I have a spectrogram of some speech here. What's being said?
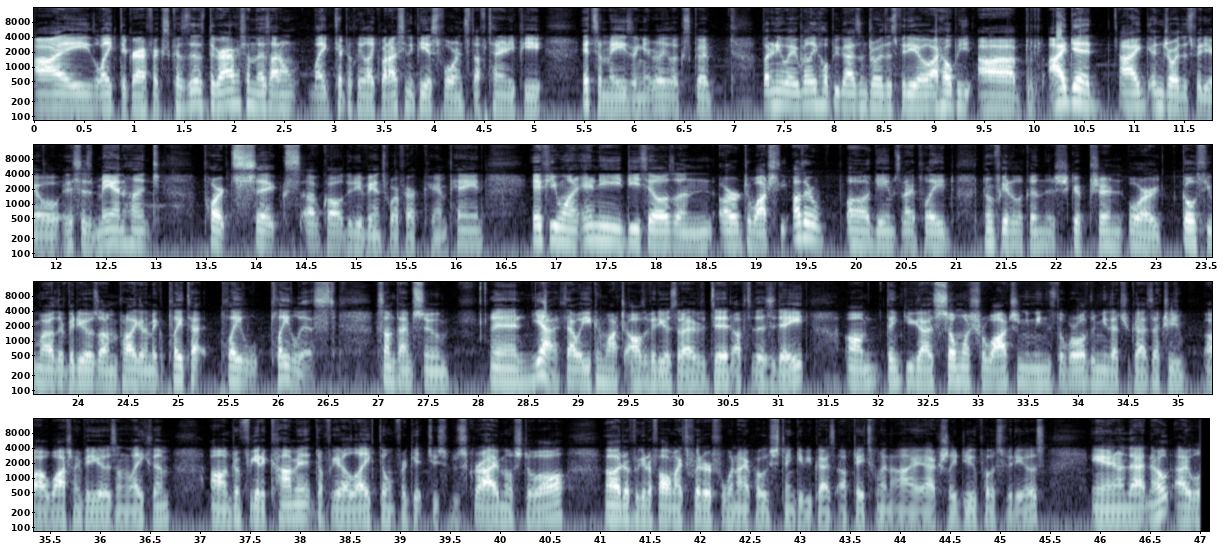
I like the graphics because the graphics on this I don't like typically like, but I've seen the PS4 and stuff 1080p. It's amazing. It really looks good. But anyway, really hope you guys enjoyed this video. I hope you. Uh, I did. I enjoyed this video. This is Manhunt Part Six of Call of Duty Advanced Warfare Campaign. If you want any details on or to watch the other uh, games that I played, don't forget to look in the description or go through my other videos. I'm probably gonna make a play play playlist sometime soon. And yeah, that way you can watch all the videos that I have did up to this date. Um, thank you guys so much for watching. It means the world to me that you guys actually uh, watch my videos and like them. Um, don't forget to comment. Don't forget to like. Don't forget to subscribe most of all. Uh, don't forget to follow my Twitter for when I post and give you guys updates when I actually do post videos. And on that note, I will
